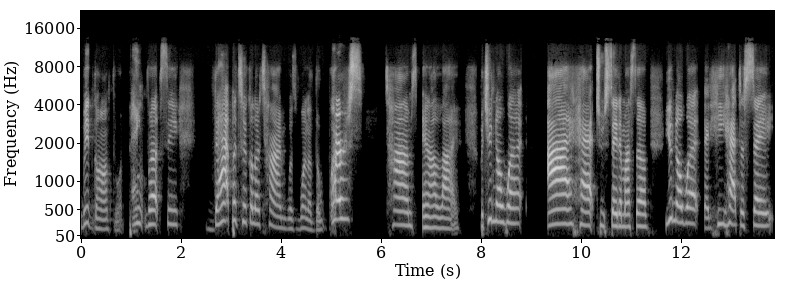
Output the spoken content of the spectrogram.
we'd gone through a bankruptcy. That particular time was one of the worst times in our life. But you know what? I had to say to myself, you know what? That he had to say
